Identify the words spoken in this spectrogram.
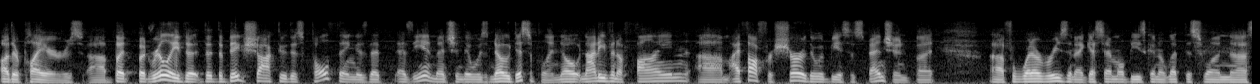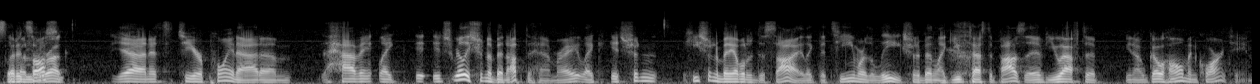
other players. Uh, but but really, the, the, the big shock through this whole thing is that, as Ian mentioned, there was no discipline, no not even a fine. Um, I thought for sure there would be a suspension, but uh, for whatever reason, I guess MLB is going to let this one uh, slip under the rug. Yeah, and it's to your point, Adam having like it, it really shouldn't have been up to him, right? Like it shouldn't he shouldn't have been able to decide. Like the team or the league should have been like, you've tested positive, you have to you know go home and quarantine.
